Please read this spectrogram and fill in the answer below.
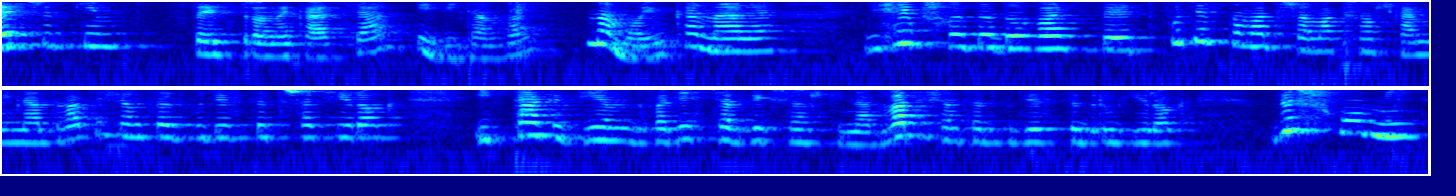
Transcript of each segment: Cześć wszystkim, z tej strony Kasia i witam Was na moim kanale. Dzisiaj przychodzę do Was z 23 książkami na 2023 rok i tak wiem, 22 książki na 2022 rok wyszło mi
